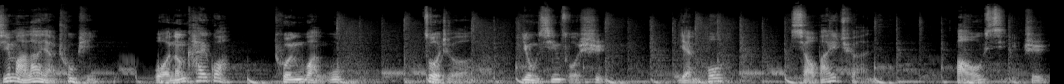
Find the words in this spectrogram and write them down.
喜马拉雅出品，《我能开挂吞万物》，作者用心做事，演播小白犬，宝喜之。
